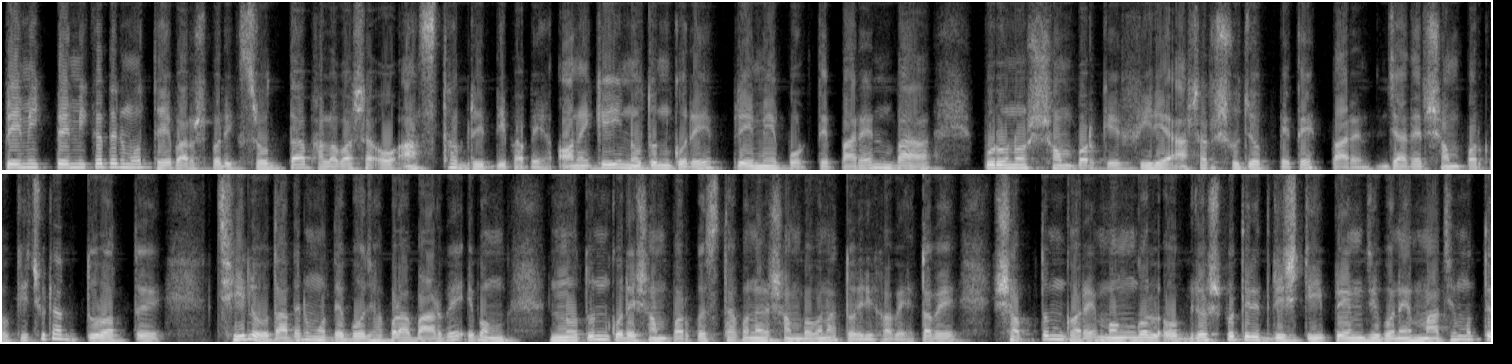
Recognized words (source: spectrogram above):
প্রেমিক প্রেমিকাদের মধ্যে পারস্পরিক শ্রদ্ধা, ভালোবাসা ও আস্থা বৃদ্ধি পাবে। অনেকেই নতুন করে প্রেমে পড়তে পারেন বা পুরনো সম্পর্কে ফিরে আসার সুযোগ পেতে পারেন। যাদের সম্পর্ক কিছুটা দূরত্বে ছিল, তাদের মধ্যে বোঝাপড়া বাড়বে এবং নতুন করে সম্পর্ক স্থাপনের সম্ভাবনা তৈরি হবে। তবে সপ্তম ঘরে মঙ্গল ও বৃহস্পতির দৃষ্টি প্রেম জীবনে মাঝে মধ্যে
